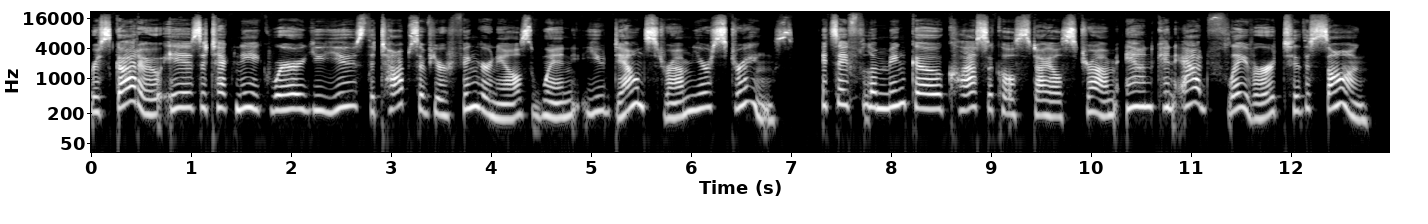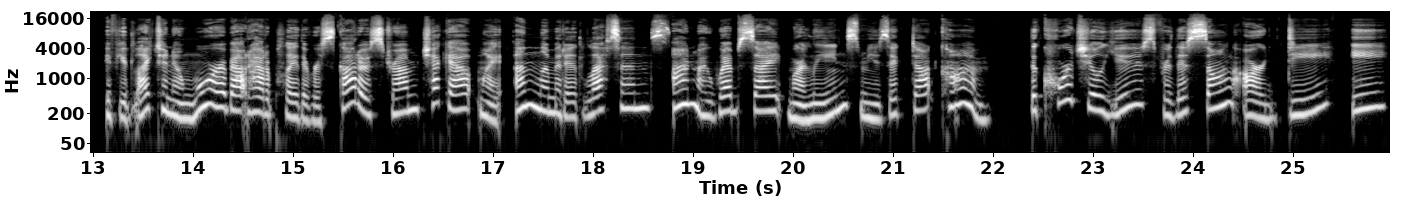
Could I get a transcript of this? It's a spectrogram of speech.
Rasgueado is a technique where you use the tops of your fingernails when you downstrum your strings. It's a flamenco classical style strum and can add flavor to the song. If you'd like to know more about how to play the rasgueado strum, check out my unlimited lessons on my website, marlenesmusic.com. The chords you'll use for this song are D, E,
